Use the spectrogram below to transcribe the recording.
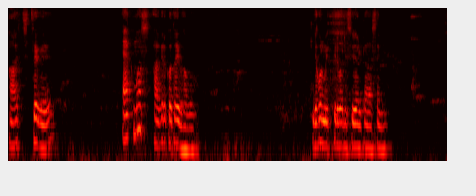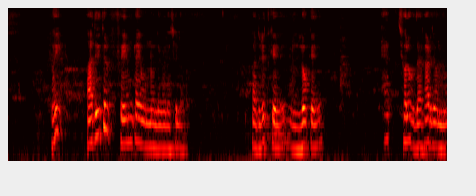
আজ থেকে এক মাস আগের কথাই ভাবো। যখন মৃত্যুর বাড়ি সিরিয়ালটা আসেনি। ভাই, আদিত্যের ফেমটাই অন্য লেভেলে ছিল। আদিত্যকে লোকে এক ঝলক দেখার জন্য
